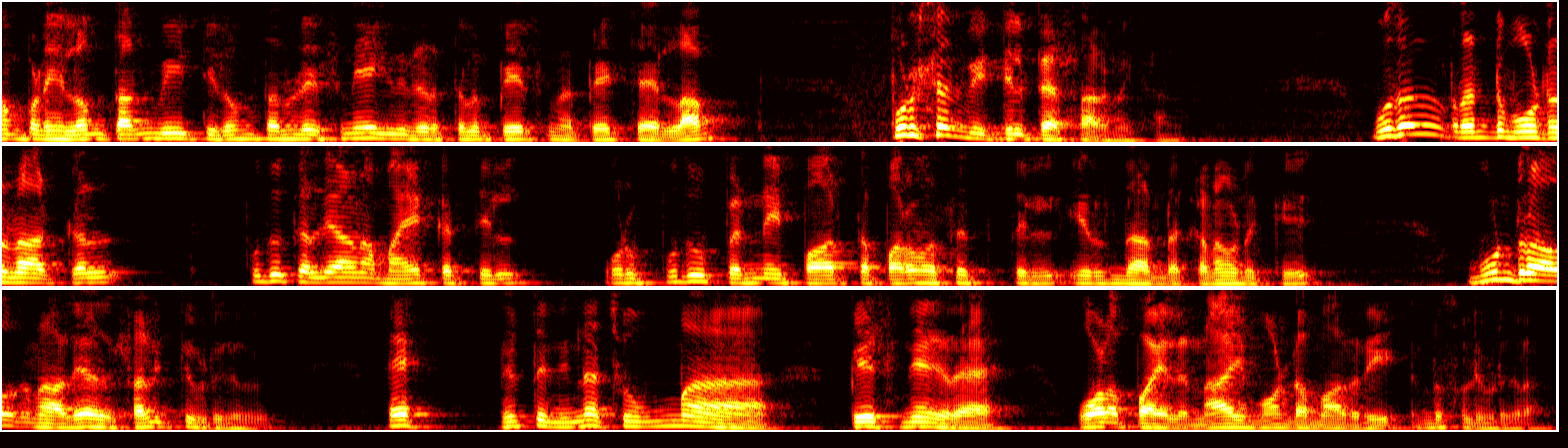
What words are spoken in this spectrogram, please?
கம்பெனியிலும் தன் வீட்டிலும் தன்னுடைய சிநேகிதரிடத்திலும் பேசின பேச்சையெல்லாம் புருஷன் வீட்டில் பேச ஆரம்பிக்கிறாங்க முதல் ரெண்டு மூன்று நாட்கள் புது கல்யாண மயக்கத்தில் ஒரு புது பெண்ணை பார்த்த பரவசத்தில் இருந்த அந்த கணவனுக்கு மூன்றாவது நாளே அது சலித்து விடுகிறது. ஏ நிறுத்து நின்னா சும்மா பேசினேங்கிற ஓலப்பாயில் நாய் மோண்ட மாதிரி என்று சொல்லிவிடுகிறான்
